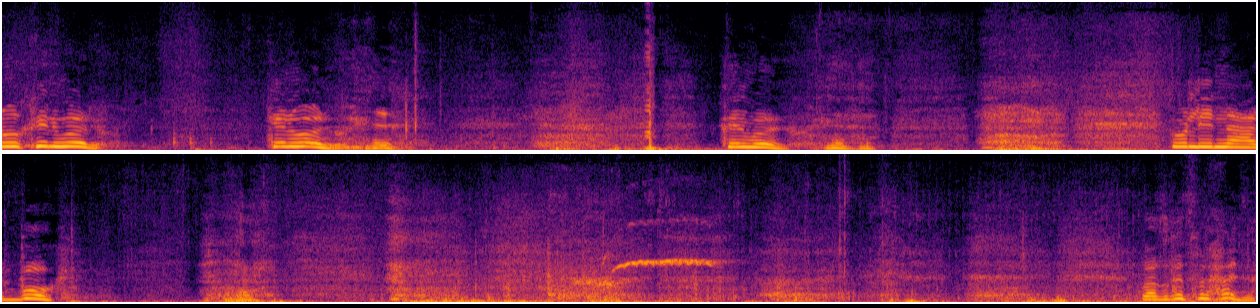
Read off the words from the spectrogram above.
كان كان والو. كان والو. كان والو. ولينا عاتبوك لازقت في الحجر.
